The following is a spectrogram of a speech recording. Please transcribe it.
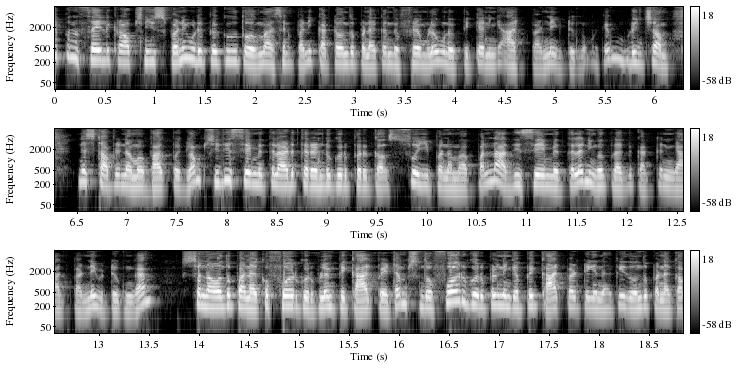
இப்போ இந்த செயலுக்கு ஆப்ஷன் யூஸ் பண்ணி உங்களுடைய பிக்கு தோதுமா அசென்ட் பண்ணி கட்டை வந்து பண்ணாக்க இந்த ஃப்ரேமில் உங்களுடைய பிக்கை நீங்கள் ஆட் பண்ணிக்கிட்டுங்க. ஓகே முடிஞ்சா நெக்ஸ்ட் அப்படி நம்ம பேக் போய்க்கலாம். ஸோ இதே சேமியத்தில் அடுத்த ரெண்டு குரூப் இருக்கா. ஸோ இப்போ நம்ம பண்ண அதே சேமியத்தில் நீங்கள் வந்து பிறகு கட்டை நீங்கள் ஆட் பண்ணி விட்டுக்குங்க. ஸோ நான் வந்து பண்ணாக்க ஃபோர் குரூப்லையும் பிக் ஆட் பண்ணிட்டேன் ஸோ இந்த ஃபோர் குரூப்பில் நீங்கள் பிக் ஆட் பண்ணிட்டீங்கன்னாக்க இது வந்து பண்ணாக்கா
